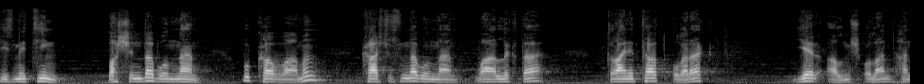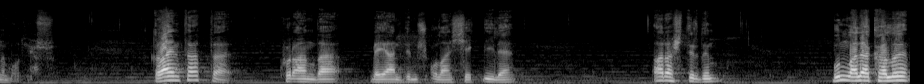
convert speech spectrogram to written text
hizmetin başında bulunan bu kavvamın karşısında bulunan varlık da ganitat olarak yer almış olan hanım oluyor. Ganitat da Kur'an'da beyan edilmiş olan şekliyle araştırdım. Bununla alakalı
